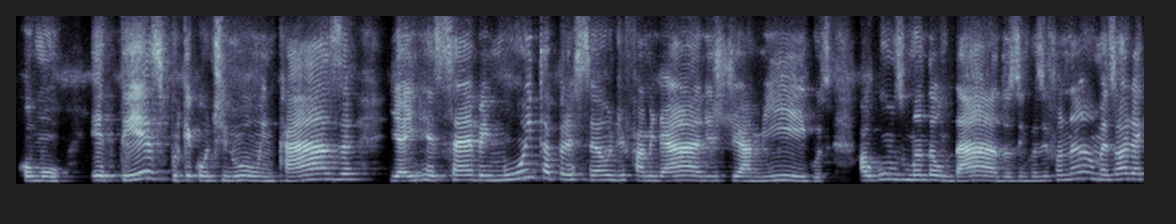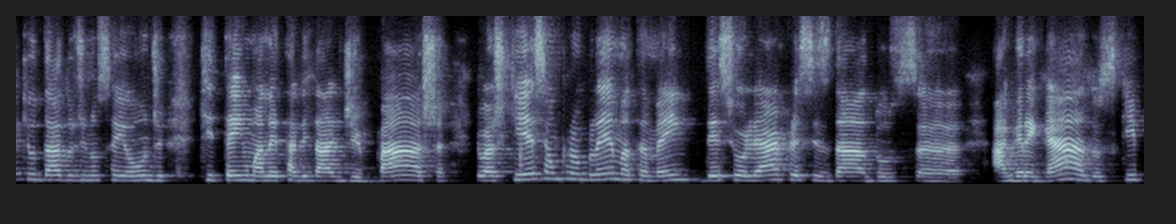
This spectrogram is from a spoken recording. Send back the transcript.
como ETs porque continuam em casa e aí recebem muita pressão de familiares, de amigos. Alguns mandam dados, inclusive falam: "Não, mas olha aqui o dado de não sei onde que tem uma letalidade baixa". Eu acho que esse é um problema também desse olhar para esses dados uh, agregados que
